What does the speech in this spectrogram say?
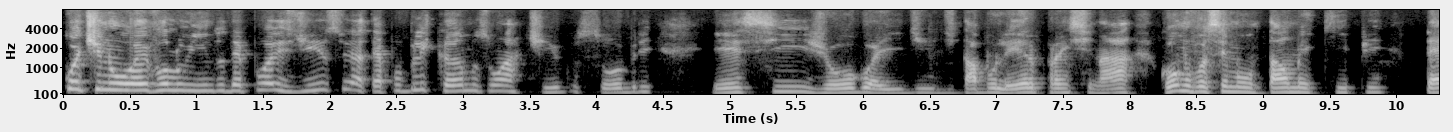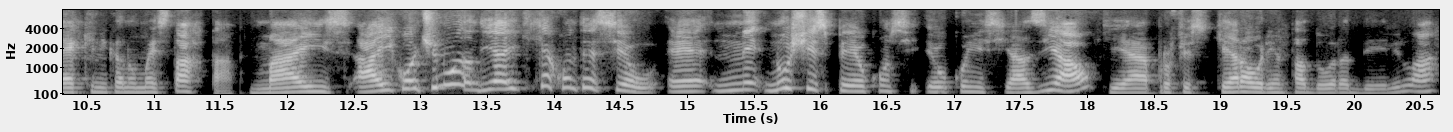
continuou evoluindo depois disso e até publicamos um artigo sobre esse jogo aí de, de tabuleiro para ensinar como você montar uma equipe técnica numa startup. Mas aí continuando, e aí o que, que, aconteceu? É, no XP eu, eu conheci a Zial, que é a professora, que era a orientadora dele lá,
